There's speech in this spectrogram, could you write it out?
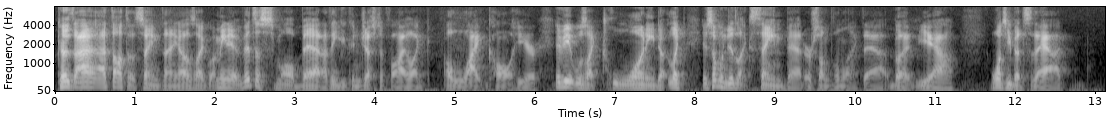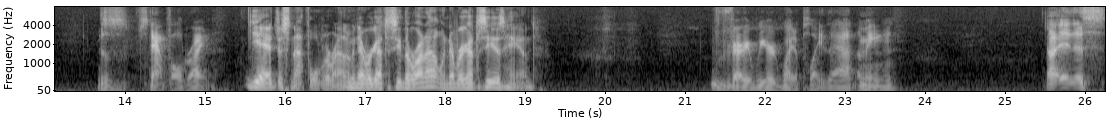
because I, I thought the same thing. I was like, I mean, if it's a small bet, I think you can justify like a light call here. If it was like twenty, like if someone did like same bet or something like that. But yeah, once he bets that, this is snap fold, right? Yeah, just snap folded around. We never got to see the run out. We never got to see his hand. Very weird way to play that. I mean, uh, it's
